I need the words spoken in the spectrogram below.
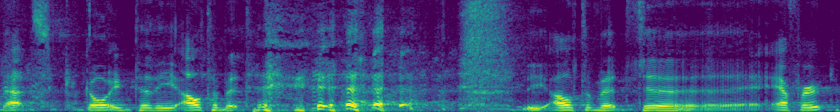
That's going to the ultimate, the ultimate uh, effort.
